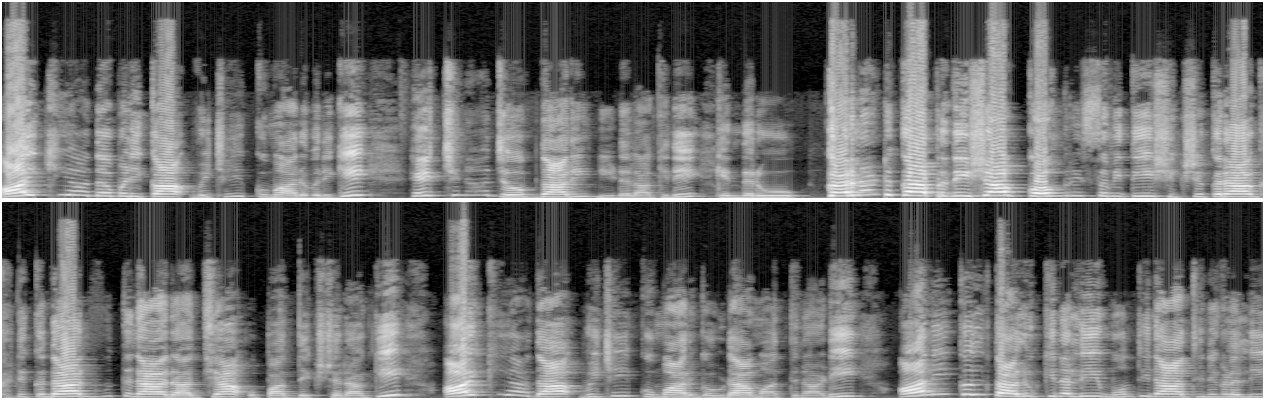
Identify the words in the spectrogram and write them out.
ಆಯ್ಕೆಯಾದ ಬಳಿಕ ವಿಜಯ್ ಕುಮಾರ್ ಅವರಿಗೆ ಹೆಚ್ಚಿನ ಜವಾಬ್ದಾರಿ ನೀಡಲಾಗಿದೆ ಎಂದರು. ಕರ್ನಾಟಕ ಪ್ರದೇಶ ಕಾಂಗ್ರೆಸ್ ಸಮಿತಿ ಶಿಕ್ಷಕರ ಘಟಕದ ನೂತನ ರಾಜ್ಯ ಉಪಾಧ್ಯಕ್ಷರಾಗಿ ಆಯ್ಕೆಯಾದ ವಿಜಯ್ ಕುಮಾರ್ ಗೌಡ ಮಾತನಾಡಿ, ಆನೇಕಲ್ ತಾಲೂಕಿನಲ್ಲಿ ಮುಂದಿನ ದಿನಗಳಲ್ಲಿ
